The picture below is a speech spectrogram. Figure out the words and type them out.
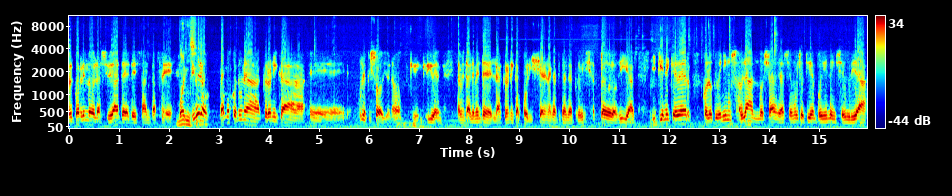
recorriendo la ciudad de, Santa Fe. Primero, vamos con una crónica, eh, un episodio, ¿no? Que escriben, lamentablemente, la crónica policial en la capital de la provincia todos los días y tiene que ver con lo que venimos hablando ya desde hace mucho tiempo y es la inseguridad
